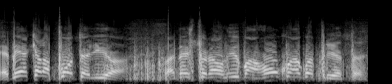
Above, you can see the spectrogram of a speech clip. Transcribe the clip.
É bem aquela ponta ali, ó. Vai misturar o Rio Marrom com água preta.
